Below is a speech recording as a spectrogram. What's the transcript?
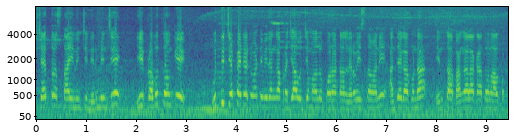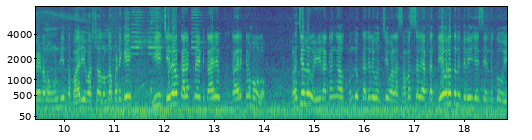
క్షేత్రస్థాయి నుంచి నిర్మించి ఈ ప్రభుత్వంకి బుద్ధి చెప్పేటటువంటి విధంగా ప్రజా ఉద్యమాలు పోరాటాలు నిర్వహిస్తామని అంతేకాకుండా ఇంత బంగాళాఖాతంలో అల్పపీడనం ఉండి ఇంత భారీ వర్షాలు ఉన్నప్పటికీ ఈ జిలో కలెక్టరేట్ కార్య కార్యక్రమంలో ప్రజలు ఈ రకంగా ముందుకు కదిలి వచ్చి వాళ్ళ సమస్యల యొక్క తీవ్రతను తెలియజేసేందుకు ఈ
